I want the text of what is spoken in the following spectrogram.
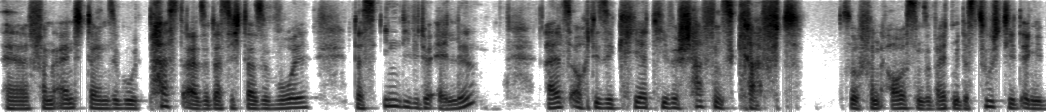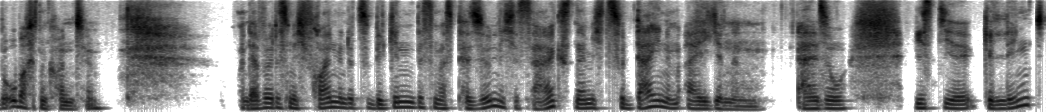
äh, von Einstein so gut passt. Also, dass ich da sowohl das Individuelle als auch diese kreative Schaffenskraft so von außen, soweit mir das zusteht, irgendwie beobachten konnte. Und da würde es mich freuen, wenn du zu Beginn ein bisschen was Persönliches sagst, nämlich zu deinem eigenen also, wie es dir gelingt,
